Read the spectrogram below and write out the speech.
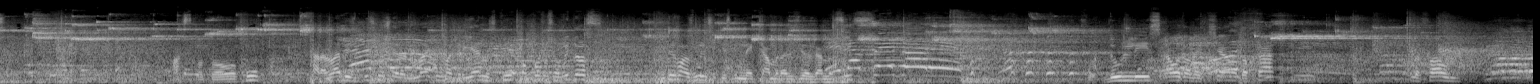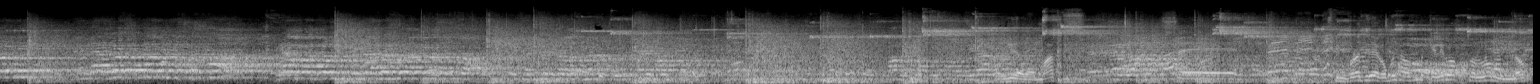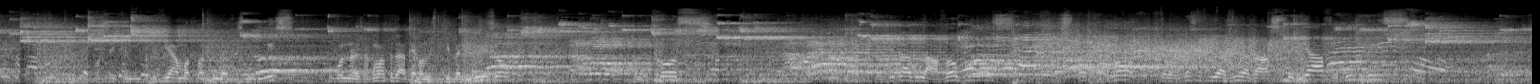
Άστοχο το Χουκ, Χαραλάμπης, Βίσκος, Ερωνιμάκης, Μακρυγιάννης και ο Κώστας ο Βίτρος και μας μίλησε και στην ε, κάμερα της διοργάνωσης. Φουντούλης, από τα δεξιά θα το χάσει με φάουλ Πολύ ωραίο μάτς. Σε... Στην πρώτη διακοπή θα δούμε και λίγο τον Όμιλο. Όπως έχει διαμορφωθεί μέχρι στιγμής. Και πολύ νωρίς ακόμα τέταρτη αγωνιστική υπενθυμίζω. Χαμικός Δίπλα του Λαδόπουλος στο καλό και ο Βεβές εφηγιασμού για τα σφυριά Φωτούλης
